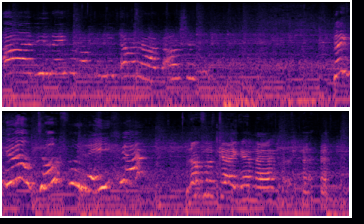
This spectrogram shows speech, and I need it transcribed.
Ah, die regen mag me niet aanraken. Als het... Ben ik nu al dood voor regen? Bedankt voor het kijken en eh,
